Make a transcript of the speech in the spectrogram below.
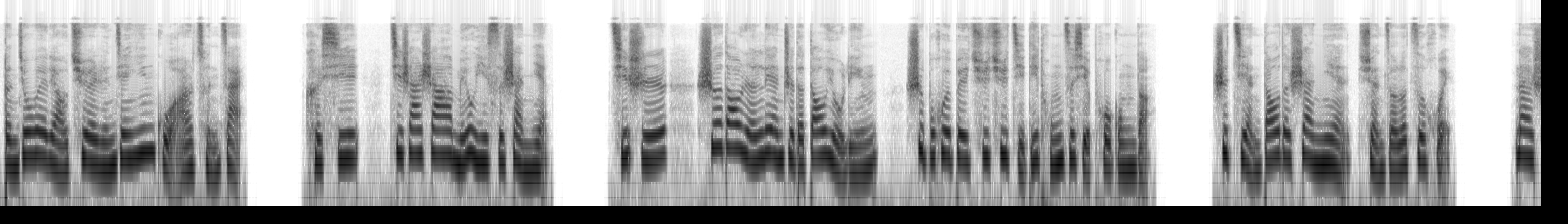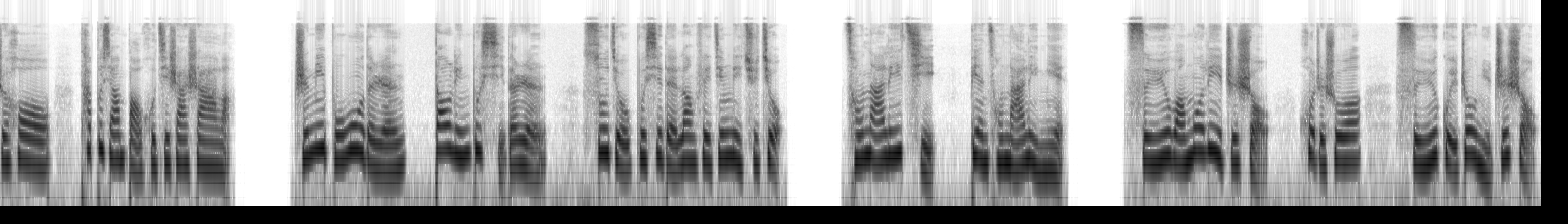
本就为了却人间因果而存在，可惜季莎莎没有一丝善念。其实赊刀人炼制的刀有灵，是不会被区区几滴童子血破功的。是剪刀的善念选择了自毁。那时候他不想保护季莎莎了，执迷不悟的人，刀灵不洗的人，苏九不惜得浪费精力去救。从哪里起，便从哪里灭。死于王茉莉之手，或者说死于鬼咒女之手，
